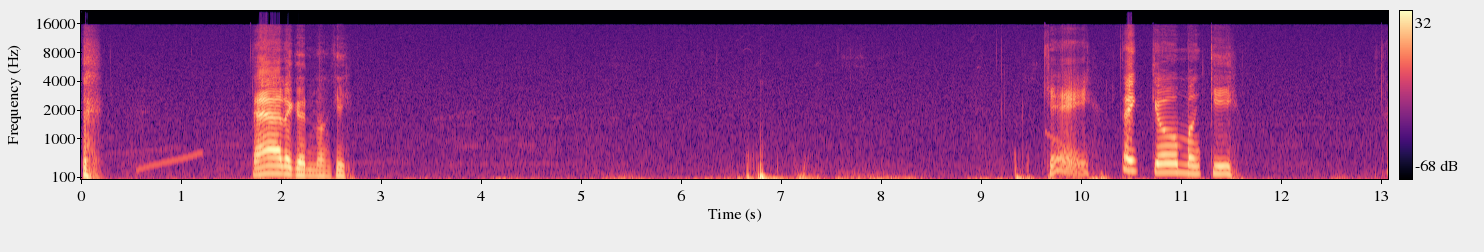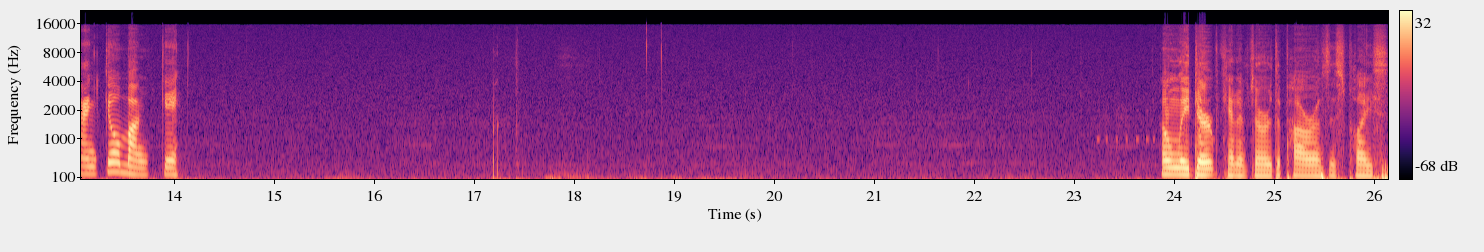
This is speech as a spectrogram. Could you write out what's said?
That a good monkey. Okay. Thank you, monkey. Thank you, monkey. Only Derp can absorb the power of this place.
